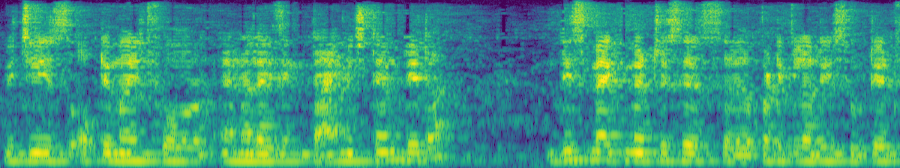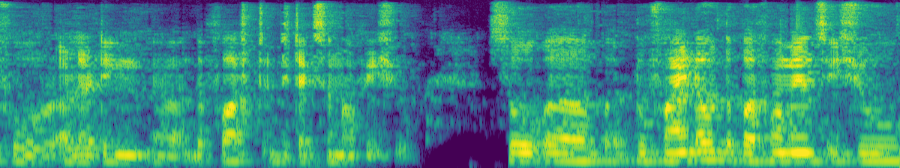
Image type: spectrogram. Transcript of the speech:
which is optimized for analyzing timestamp data. This makes matrices uh, particularly suited for alerting the fast detection of issue. So to find out the performance issue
